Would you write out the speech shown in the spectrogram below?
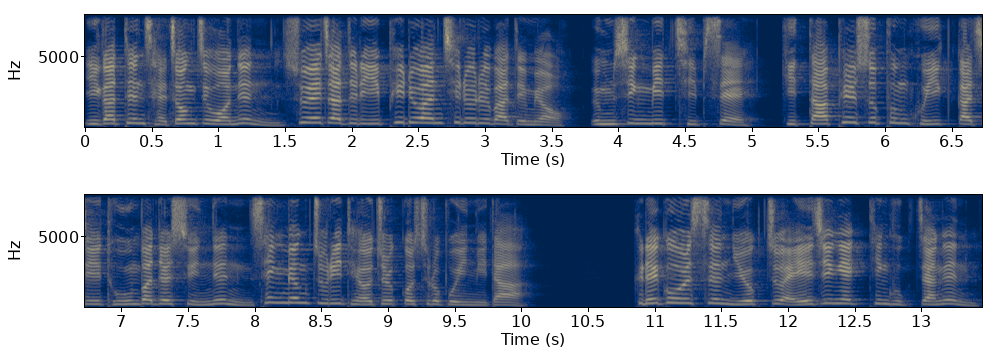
이 같은 재정 지원은 수혜자들이 필요한 치료를 받으며 음식 및 집세, 기타 필수품 구입까지 도움받을 수 있는 생명줄이 되어줄 것으로 보입니다. 그레그 올슨 뉴욕주 Aging Acting 국장은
